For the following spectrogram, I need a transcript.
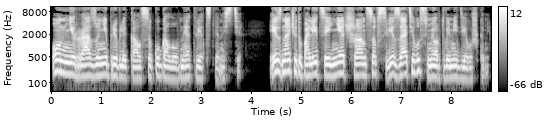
он ни разу не привлекался к уголовной ответственности. И значит, у полиции нет шансов связать его с мертвыми девушками.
